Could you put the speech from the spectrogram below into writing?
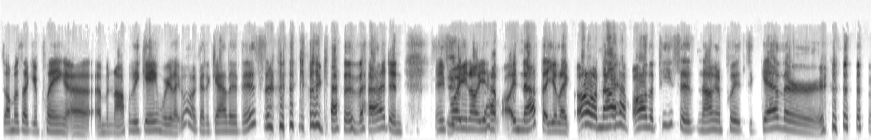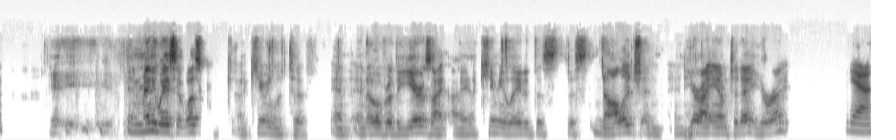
it's almost like you're playing a, a monopoly game where you're like, oh, I got to gather this, I got to gather that, and, and before it, you know, you have enough that you're like, oh, now I have all the pieces. Now I'm going to put it together. in many ways, it was cumulative, and and over the years, I, I accumulated this this knowledge, and and here I am today. You're right. Yeah,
